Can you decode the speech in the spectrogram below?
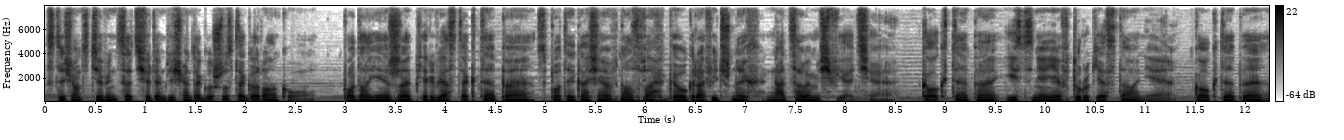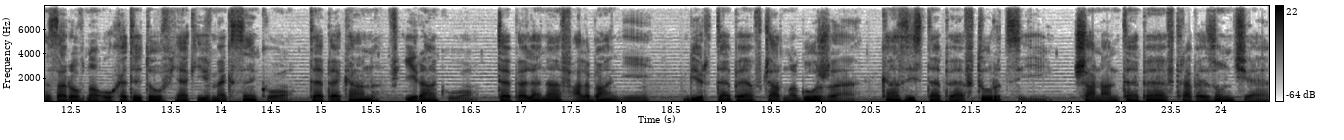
z 1976 roku. Podaje, że pierwiastek tepe spotyka się w nazwach geograficznych na całym świecie. Koktepe istnieje w Turkestanie, Koktepe zarówno u Hetytów, jak i w Meksyku, Tepekan w Iraku, Tepelena w Albanii, Birtepe w Czarnogórze, Kazistepe w Turcji, Szanantepe w Trapezuncie,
